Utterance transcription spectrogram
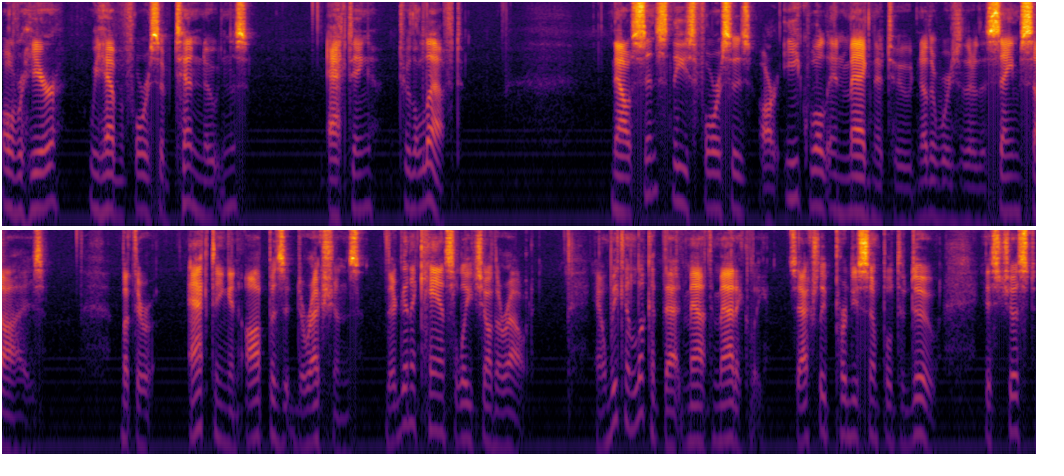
Over here we have a force of 10 newtons acting to the left. Now since these forces are equal in magnitude, in other words they're the same size, but they're acting in opposite directions, they're going to cancel each other out. And we can look at that mathematically. It's actually pretty simple to do. It's just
